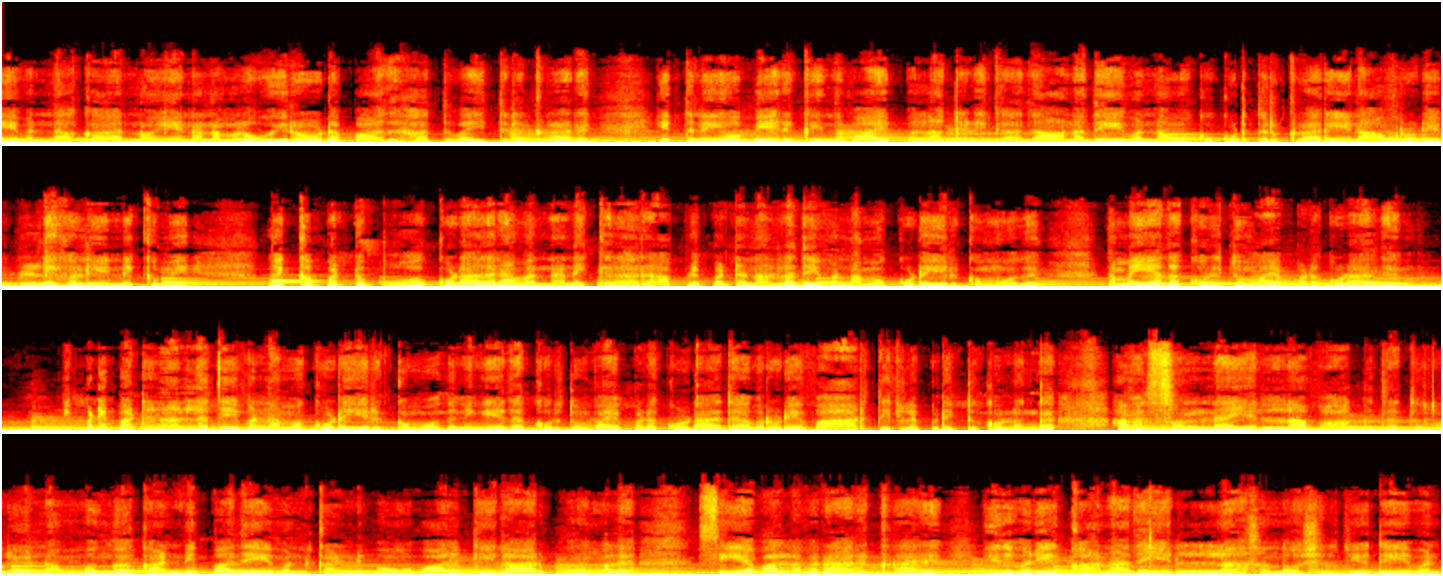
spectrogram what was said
தேவன் தான் காரணம். ஏன்னா நம்மளை உயிரோட பாதுகாத்து வைத்திருக்கிறாரு. எத்தனையோ பேருக்கு இந்த வாய்ப்பெல்லாம் கிடைக்காது. ஆனால் தேவன் நமக்கு கொடுத்துருக்கிறாரு. ஏன்னா அவருடைய பிள்ளைகள் என்னைக்குமே வெக்கப்பட்டு போகக்கூடாதுன்னு அவர் நினைக்கிறாரு. அப்படிப்பட்ட நல்ல தேவன் நம்ம கூட இருக்கும்போது நம்ம எதை குறித்தும் பயப்படக்கூடாது. இப்படிப்பட்ட நல்ல தேவன் நம்ம கூட இருக்கும்போது நீங்க எதை குறித்தும் பயப்படக்கூடாது. அவருடைய வார்த்தைகளை பிடித்துக் கொள்ளுங்க. அவர் சொன்ன எல்லா வாக்கு தத்துவங்களையும் நம்புங்க. கண்டிப்பா தேவன் கண்டிப்பா உங்க வாழ்க்கையில அற்புதங்களை செய்ய வல்லவரா இருக்கிறாரு. இதுவரையும் காணாத எல்லா சந்தோஷத்தையும் தேவன்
